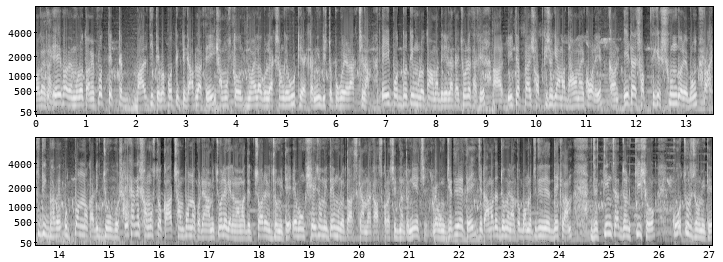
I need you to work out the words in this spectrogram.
বজায় থাকে। এইভাবে মূলত আমি প্রত্যেকটা বালতিতে বা প্রত্যেকটি গাবলাতেই সমস্ত ময়লাগুলো একসঙ্গে উঠে একটা নির্দিষ্ট পুকুরে রাখছিলাম। এই পদ্ধতি মূলত আমাদের এলাকায় চলে থাকে। আর এটা প্রায় সব কিছুকে আমার ধারণায় করে, কারণ এটা সব থেকে সুন্দর এবং প্রাকৃতিকভাবে উৎপন্নকারী জৈব সার। এখানে সমস্ত কাজ সম্পন্ন করে আমি চলে গেলাম আমাদের চরের জমিতে এবং সেই জমিতে মূলত আজকে আমরা কাজ করার সিদ্ধান্ত নিয়েছি। এবং যেতে যেতেই, যেটা আমাদের জমি না, তবু আমরা যেতে যেতে দেখলাম যে তিন চারজন কৃষক কচুর জমিতে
